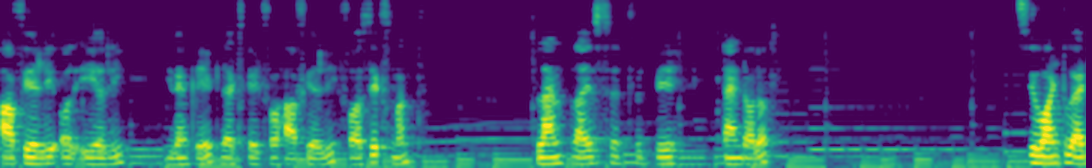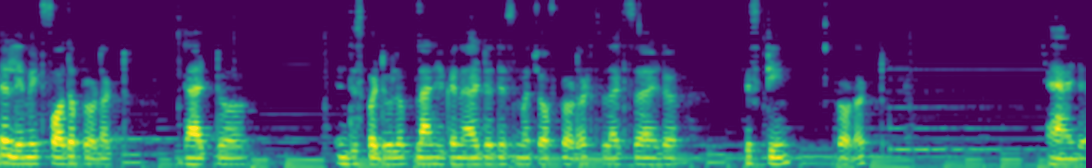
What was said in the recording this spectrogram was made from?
half yearly or yearly you can create. Let's create for half yearly for six month. Plan price it would be ten dollar. If you want to add a limit for the product that uh, in this particular plan you can add this much of products let's add uh, 15 product. And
